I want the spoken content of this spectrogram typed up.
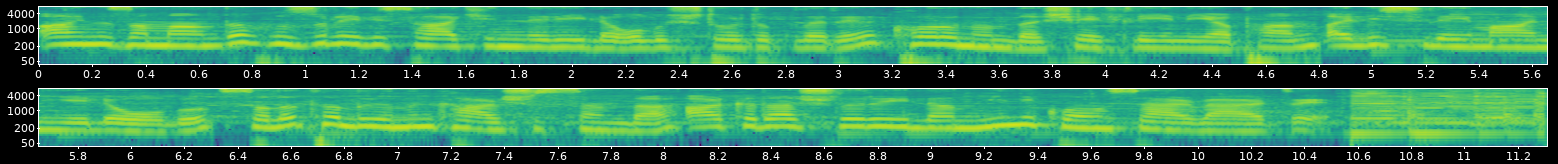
Aynı zamanda huzurevi sakinleriyle oluşturdukları koronun da şefliğini yapan Ali Süleymaniyelioğlu salatalığının karşısında arkadaşlarıyla mini konser verdi. Gül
